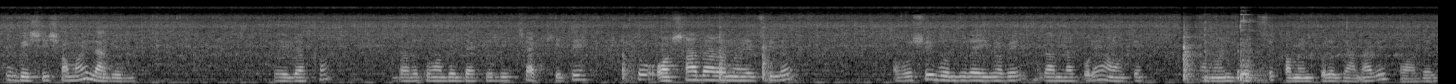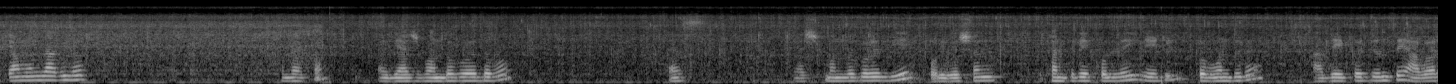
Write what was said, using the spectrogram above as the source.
খুব বেশি সময় লাগেনি। এই দেখো ধরো তোমাদের দেখিয়ে দিচ্ছে। আর খেতে তো অসাধারণ হয়েছিল। অবশ্যই বন্ধুরা এইভাবে রান্না করে আমাকে কমেন্ট বক্সে কমেন্ট করে জানাবে, তোমাদের কেমন লাগল? দেখো গ্যাস বন্ধ করে দেবো। ব্যাস, গ্যাস বন্ধ করে দিয়ে পরিবেশন এখান থেকে করলেই রেডি তো বন্ধুরা, আজ এই পর্যন্তই। আবার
